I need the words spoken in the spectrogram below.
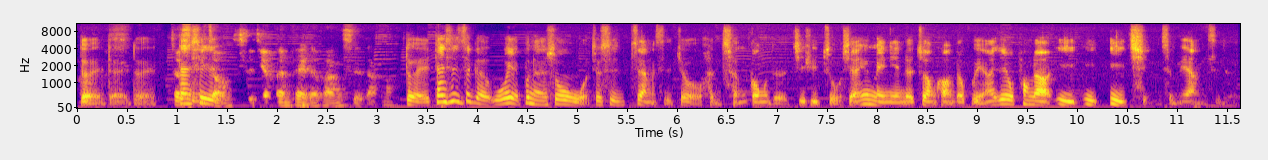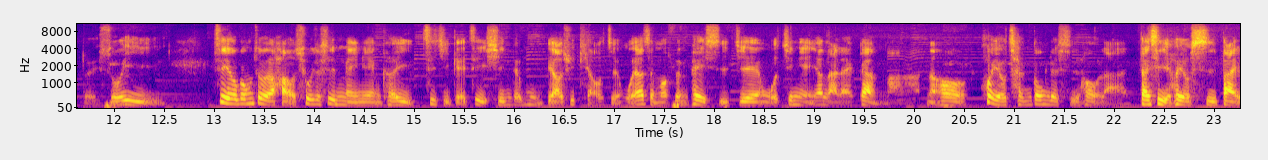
对对对，但是一种时间分配的方式的。对，但是这个我也不能说我就是这样子就很成功的继续做下，因为每年的状况都不一样，又碰到疫疫疫情什么样子的，对，所以。自由工作的好处就是每年可以自己给自己新的目标去调整，我要怎么分配时间？我今年要拿来干嘛？然后会有成功的时候啦，但是也会有失败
